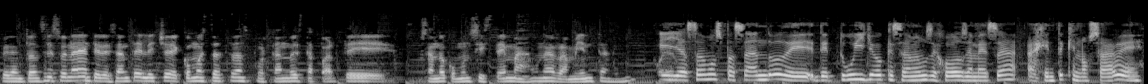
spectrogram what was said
Pero entonces suena interesante el hecho de cómo estás transportando esta parte usando como un sistema, una herramienta. Y ya estamos pasando de, de tú y yo que sabemos de juegos de mesa a gente que no sabe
